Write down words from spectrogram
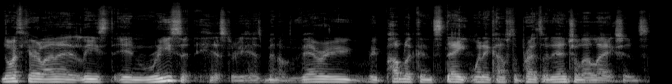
North Carolina, at least in recent history, has been a very Republican state when it comes to presidential elections.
